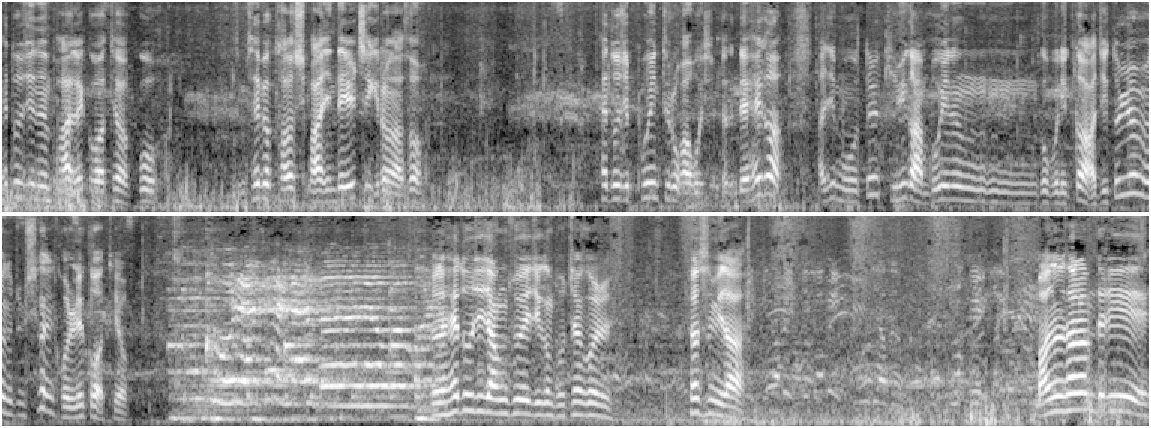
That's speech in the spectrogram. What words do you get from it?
해돋이는 봐야 될 것 같아갖고 지금 새벽 5시 반인데 일찍 일어나서 해돋이 포인트로 가고 있습니다. 근데 해가 아직 뭐 뜰 기미가 안 보이는 거 보니까 아직 뜨려면 좀 시간이 걸릴 것 같아요. 저는 해돋이 장소에 지금 도착을 했습니다. 많은 사람들이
